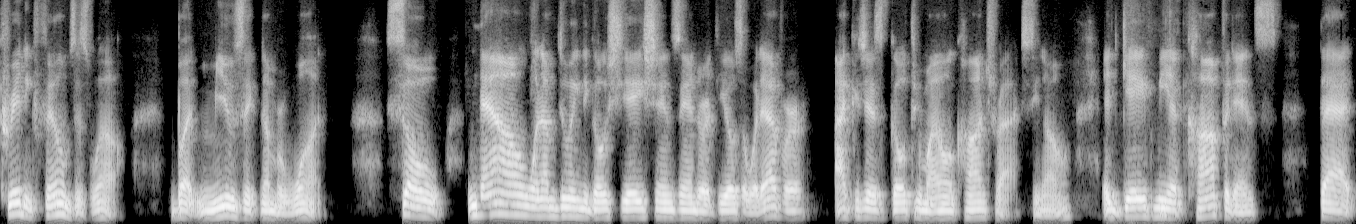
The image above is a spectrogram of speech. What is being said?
creating films as well, but music number one. So now when I'm doing negotiations and or deals or whatever, I could just go through my own contracts, you know. It gave me a confidence that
